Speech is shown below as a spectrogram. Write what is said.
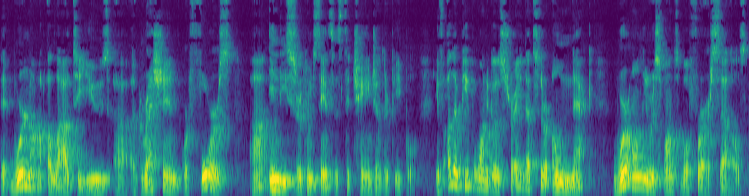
that we're not allowed to use uh, aggression or force uh, in these circumstances to change other people. If other people want to go astray, that's their own neck. We're only responsible for ourselves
